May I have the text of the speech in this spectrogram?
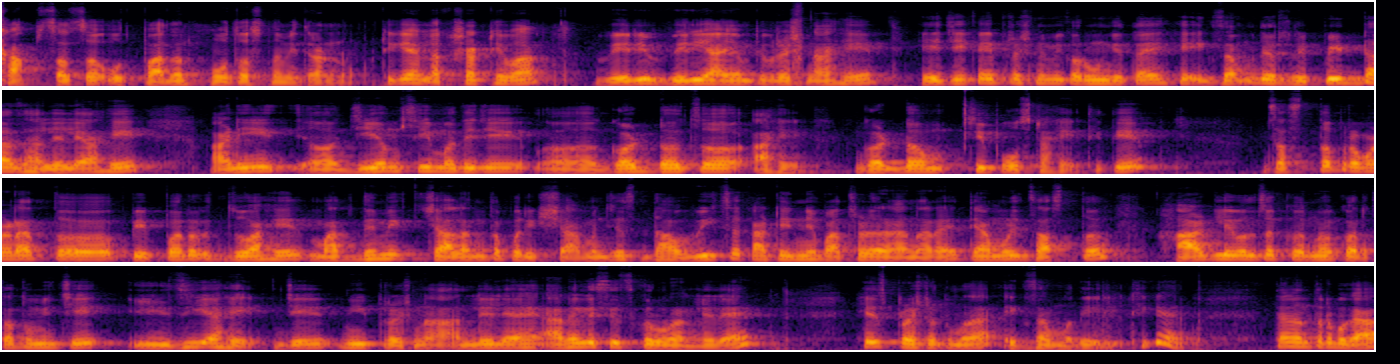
कापसाचं उत्पादन होत असतं मित्रांनो. ठीक आहे? लक्षात ठेवा. Very very I M P प्रश्न आहे. हे जे काही प्रश्न मी करून घेत आहे हे एक्झाममध्ये रिपीटदा झालेले आहे. आणि जी एम सीमध्ये जे गड्डचं गट डचं आहे गट डची पोस्ट आहे तिथे जास्त प्रमाणात पेपर जो आहे माध्यमिक चालांत परीक्षा म्हणजेच दहावीचं काठिण्य पातळ राहणार आहे. त्यामुळे जास्त हार्ड लेवलचं क न करता तुम्ही जे इझी आहे जे मी प्रश्न आणलेले आहे ॲनालिसिस करून आणलेले आहे हेच प्रश्न तुम्हाला एक्झाममध्ये येईल. ठीक आहे? त्यानंतर बघा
